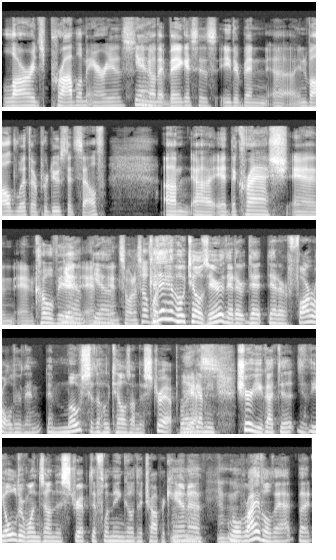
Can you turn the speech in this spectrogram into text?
large problem areas. Yeah. You know that Vegas has either been uh, involved with or produced itself. Um, uh, it, the crash and and COVID Yeah, and, yeah. and so on and so forth. Because they have hotels there that are that that are far older than than most of the hotels on the strip, right? I mean, sure, you got the the older ones on the strip, the Flamingo, the Tropicana, Mhm, mhm. will rival that, but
